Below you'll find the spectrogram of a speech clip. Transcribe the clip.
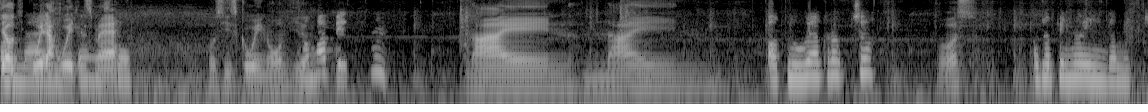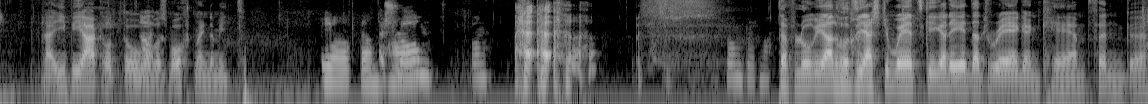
der hat. nein, Alter, halt's mal. Was ist going on Kann hier? man bitten. Nein, nein. Hat nur wer gerade so? Was? Oder bin nur ich damit? Na, ich bin auch gerade da, aber was macht man damit? Ja, geht noch. Der Florian hat das erste Mal jetzt gegen den Ender Dragon kämpfen, gell?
